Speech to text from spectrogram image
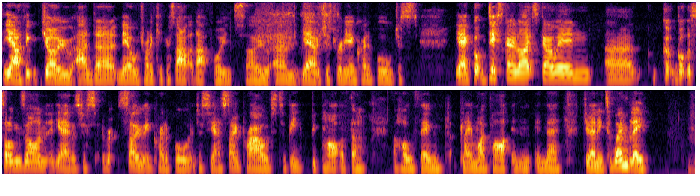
yeah, I think Joe and uh, Neil were trying to kick us out at that point. So um, yeah, it was just really incredible. Just yeah, got disco lights going, uh, got, got the songs on. And, yeah, it was just so incredible and just yeah, so proud to be be part of the the whole thing and playing my part in in their journey to Wembley.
